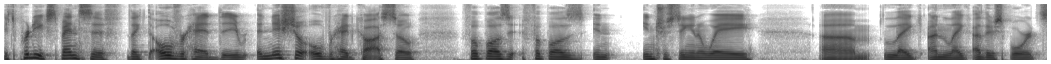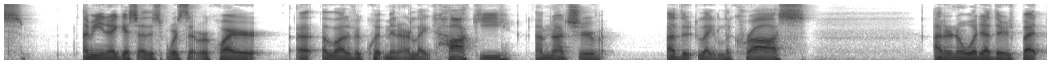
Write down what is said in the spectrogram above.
it's pretty expensive like the overhead the initial overhead cost. So football's football's in interesting in a way um like unlike other sports. I mean i guess other sports that require a, a lot of equipment are like hockey. I'm not sure if other like lacrosse. I don't know what others but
